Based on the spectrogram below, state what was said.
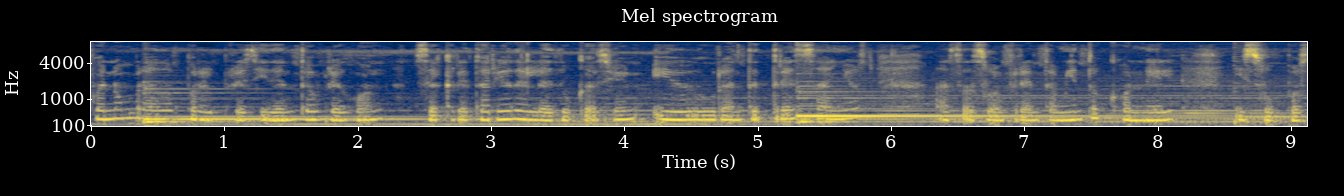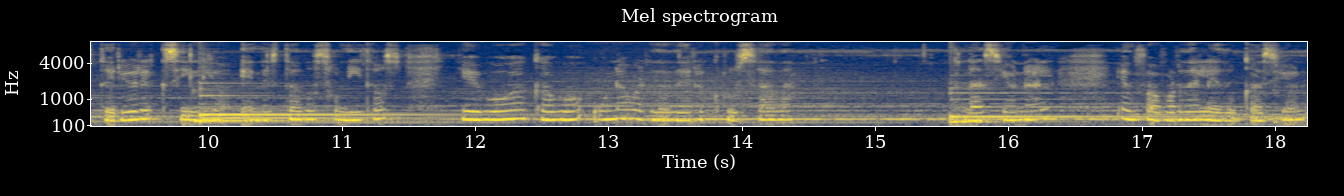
fue nombrado por el presidente Obregón secretario de la Educación y durante tres años hasta su enfrentamiento con él y su posterior exilio en Estados Unidos, llevó a cabo una verdadera cruzada nacional en favor de la educación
